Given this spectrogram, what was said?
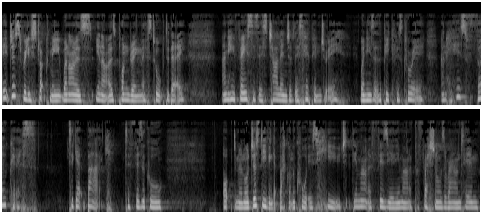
it just really struck me when I was, you know, I was pondering this talk today. And he faces this challenge of this hip injury when he's at the peak of his career. And his focus to get back to physical optimum or just even get back on the court is huge. The amount of physio, the amount of professionals around him,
